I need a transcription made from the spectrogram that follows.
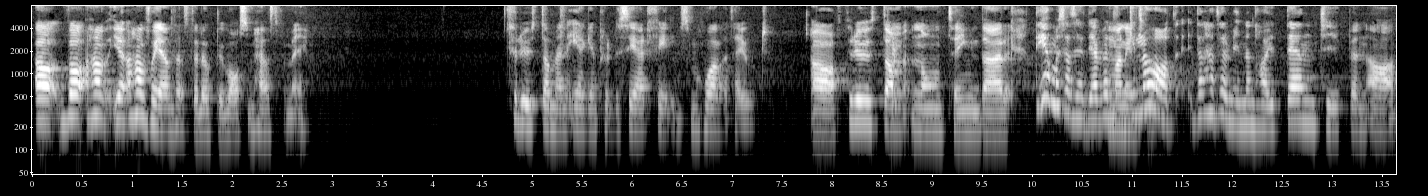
Ja, vad, han, han får egentligen ställa upp i vad som helst för mig. Förutom en egenproducerad film som hovet har gjort. Ja, förutom någonting där... Det måste jag säga att jag är väldigt inte glad. Den här terminen har ju den typen av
